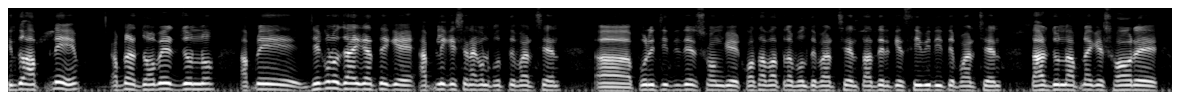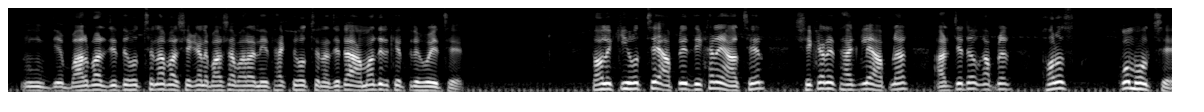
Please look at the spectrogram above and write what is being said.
কিন্তু আপনি আপনার জবের জন্য আপনি যে কোনো জায়গা থেকে অ্যাপ্লিকেশন এখন করতে পারছেন পরিচিতিদের সঙ্গে কথাবার্তা বলতে পারছেন, তাদেরকে সিভি দিতে পারছেন, তার জন্য আপনাকে শহরে যে বারবার যেতে হচ্ছে না বা সেখানে বাসা ভাড়া নিয়ে থাকতে হচ্ছে না, যেটা আমাদের ক্ষেত্রে হয়েছে। তাহলে কি হচ্ছে? আপনি যেখানে আছেন, সেখানে থাকলে আপনার, আর যেটা হোক আপনার খরচ কম হচ্ছে।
